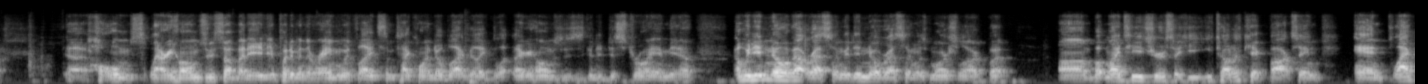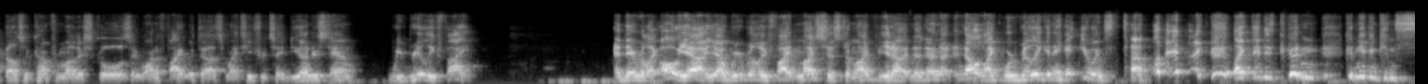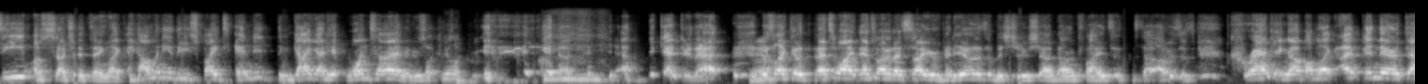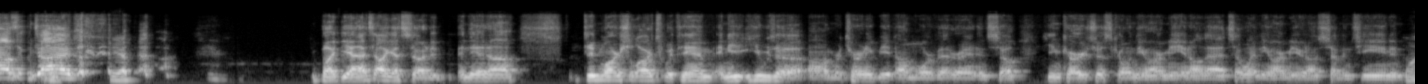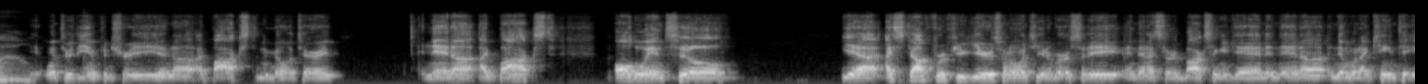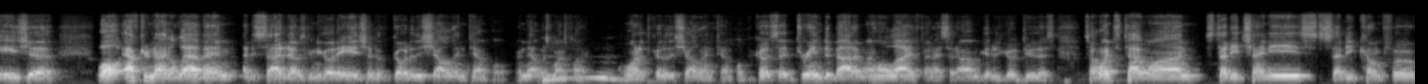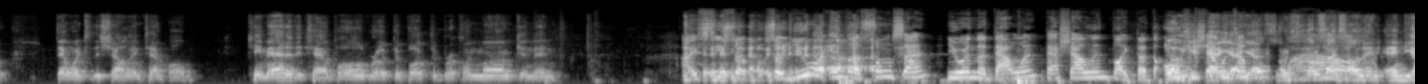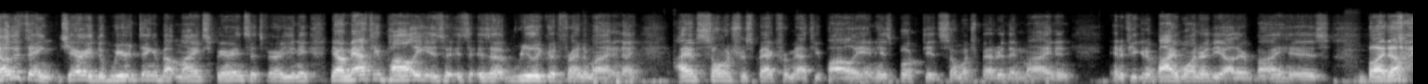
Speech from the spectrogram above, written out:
uh, Holmes, Larry Holmes or somebody, and you put him in the ring with like some Taekwondo black, like Larry Holmes was just going to destroy him, you know? And we didn't know about wrestling. We didn't know wrestling was martial art, but um, but my teacher, so he, he taught us kickboxing, and black belts would come from other schools. They want to fight with us. My teacher would say, "Do you understand? We really fight." And they were like, "Oh yeah, yeah, we really fight in my system. I, you know, no, no, no, like we're really gonna hit you and stuff." like, like they just couldn't couldn't even conceive of such a thing. Like how many of these fights ended? The guy got hit one time, and he was like, he was like yeah, yeah, you can't do that. Yeah. It was like that's why that's why when I saw your videos of the Xu Xiaodong fights and stuff, I was just cracking up. I'm like, I've been there a thousand times. Yeah. but yeah, that's how I got started, and then uh, did martial arts with him, and he he was a um, returning Vietnam War veteran, and so he encouraged us to go in the army and all that. So I went in the army when I was 17, and wow. went through the infantry, and uh, I boxed in the military, and then uh, I boxed all the way until yeah i stopped for a few years when i went to university and then i started boxing again and then uh, and then when i came to asia well after 9-11 i decided i was going to go to asia to go to the shaolin temple and that was my plan i mm. wanted to go to the shaolin temple because i dreamed about it my whole life and i said oh, i'm going to go do this so i went to taiwan studied chinese studied kung fu then went to the Shaolin Temple. Came out of the temple, wrote the book, The Brooklyn Monk, and then I see. So, so you were in the Songshan. You were in the that one, that Shaolin, like the, the OG oh, yeah, Shaolin yeah, temple. Yeah, so, wow. Songshan Shaolin. And the other thing, Jerry, the weird thing about my experience, it's very unique. Now, Matthew Polly is, is is a really good friend of mine, and I I have so much respect for Matthew Polly, and his book did so much better than mine, and and if you're going to buy one or the other, buy his. But uh,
